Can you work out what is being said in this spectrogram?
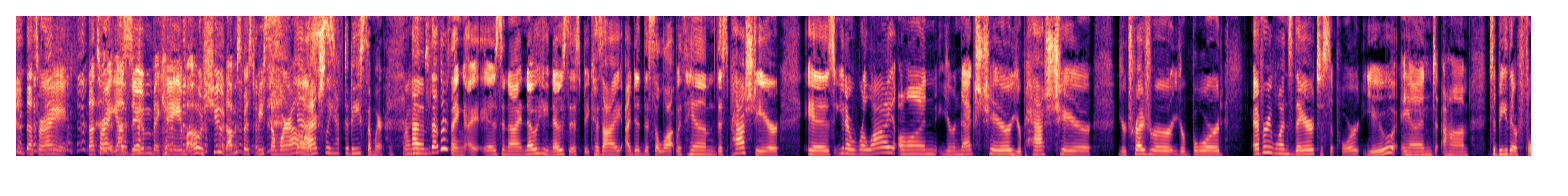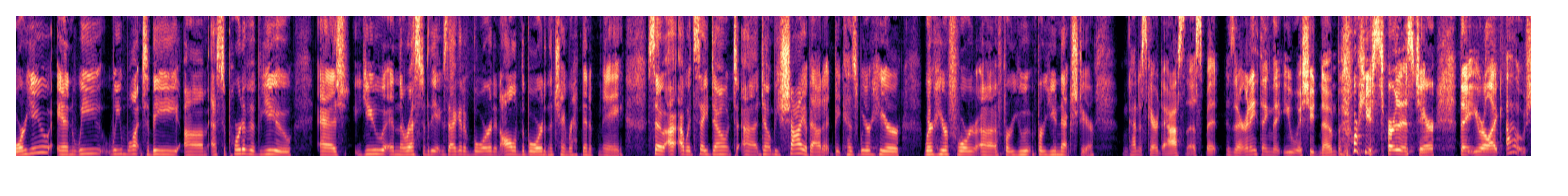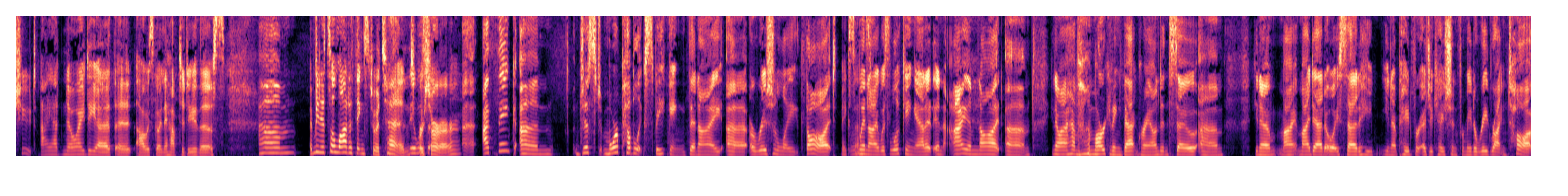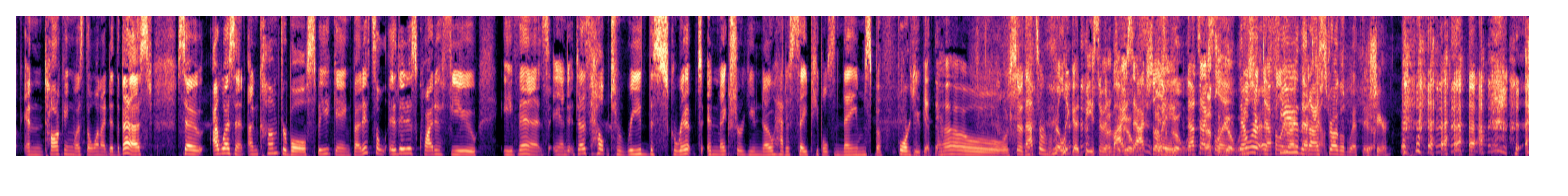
That's right. That's right. Yeah, Zoom became, oh, shoot, I'm supposed to be somewhere else. Yeah, I actually have to be somewhere. Right. Um, the other thing is, and I know he knows this because I, I did this a lot with him this past year, is, you know, rely on your next chair, your past chair, your treasurer, your board everyone's there to support you and um, to be there for you. And we we want to be um, as supportive of you as you and the rest of the executive board and all of the board and the chamber have been of me. So i, I would say don't uh, don't be shy about it because we're here we're here for uh, for you for you next year I'm kind of scared to ask this, but is there anything that you wish you'd known before you started this chair that you were like, oh, shoot, I had no idea that I was going to have to do this? Um, I mean, it's a lot of things to attend for sure. Uh, I think, um, just more public speaking than I uh, originally thought when I was looking at it. And I am not, um, you know, I have a marketing background. And so, um, you know, my, my dad always said he, you know, paid for education for me to read, write, and talk. And talking was the one I did the best. So I wasn't uncomfortable speaking, but it's a, it is quite a few events and it does help to read the script and make sure you know how to say people's names before you get there. Oh, so that's a really good piece of advice, actually. That's, that's excellent. There we were a few that, that I struggled with this yeah. year.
